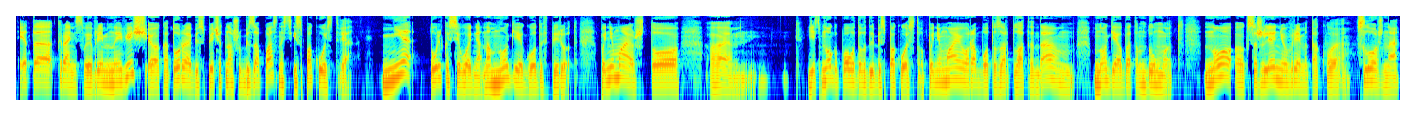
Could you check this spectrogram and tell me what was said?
это крайне своевременная вещь, э, которая обеспечит нашу безопасность и спокойствие не только сегодня, на многие годы вперед. Понимаю, что э, есть много поводов для беспокойства. Понимаю, работа, зарплаты, да, многие об этом думают. Но, э, к сожалению, время такое сложное.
